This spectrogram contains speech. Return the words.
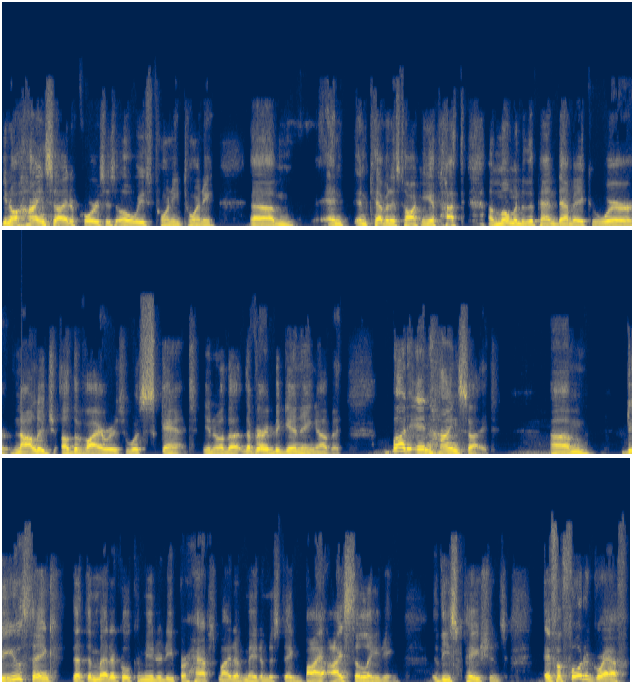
You know, hindsight, of course, is always twenty twenty. Um, and and Kevin is talking about a moment of the pandemic where knowledge of the virus was scant. You know, the the very beginning of it. But in hindsight, um, do you think that the medical community perhaps might have made a mistake by isolating these patients? If a photograph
